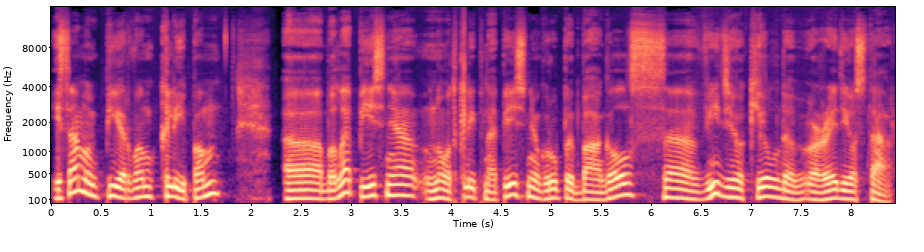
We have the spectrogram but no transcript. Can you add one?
И самым первым клипом была песня, ну вот клип на песню группы Buggles «Video Killed the Radio Star».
